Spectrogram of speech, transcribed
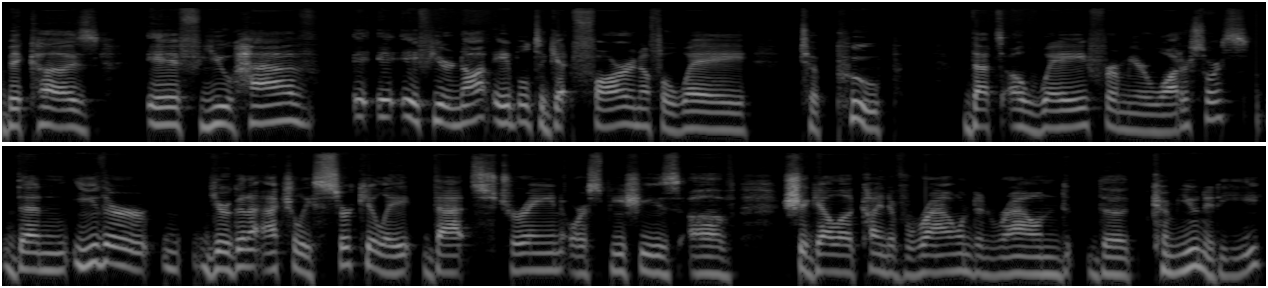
because if you have if you're not able to get far enough away to poop that's away from your water source, then either you're going to actually circulate that strain or species of Shigella kind of round and round the community,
